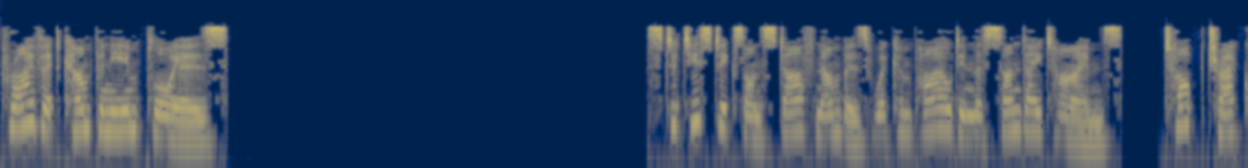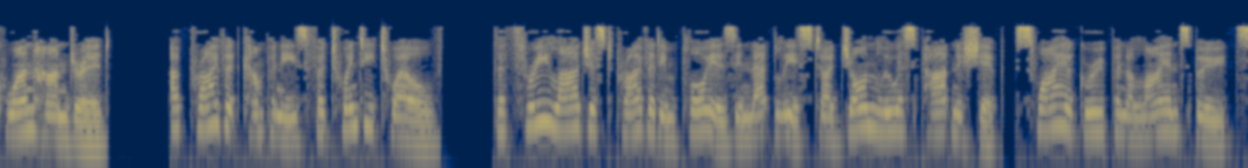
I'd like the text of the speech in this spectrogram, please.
Private company employers. Statistics on staff numbers were compiled in the Sunday Times Top Track 100 are private companies for 2012. The three largest private employers in that list are John Lewis Partnership, Swire Group and Alliance Boots.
